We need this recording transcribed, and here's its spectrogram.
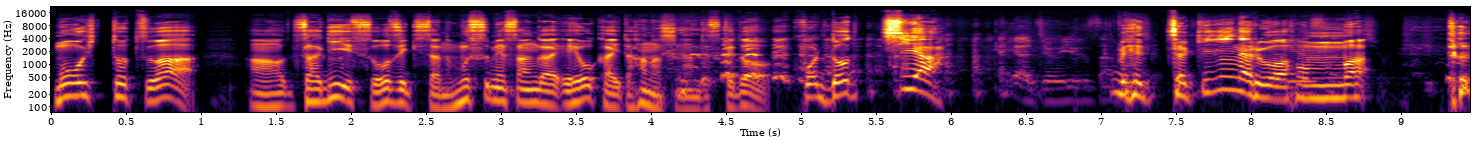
もう一つは、あのザギース尾関さんの娘さんが絵を描いた話なんですけど、これどっちや？めっちゃ気になるわ、ほんま。どっ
